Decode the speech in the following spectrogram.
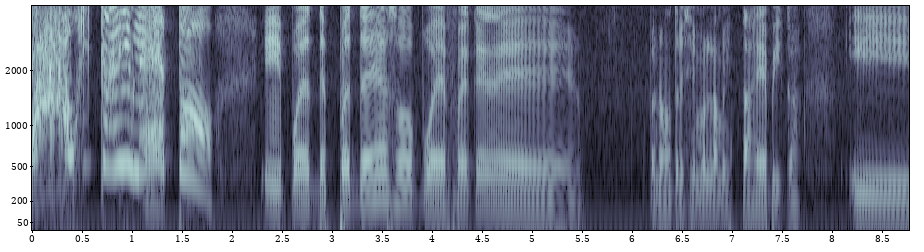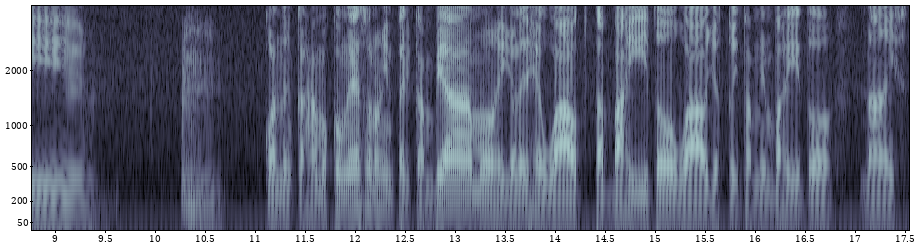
¡Wow! ¡Qué increíble esto! Y pues después de eso, pues fue que pues nosotros hicimos la amistad épica. Y cuando encajamos con eso nos intercambiamos y yo le dije, wow, tú estás bajito, wow, yo estoy también bajito, nice,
